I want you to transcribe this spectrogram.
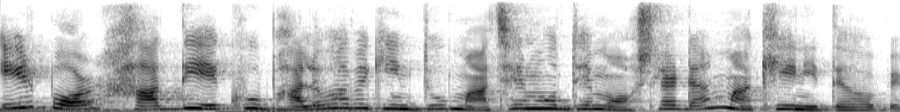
এরপর হাত দিয়ে খুব ভালোভাবে কিন্তু মাছের মধ্যে মশলাটা মাখিয়ে নিতে হবে।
